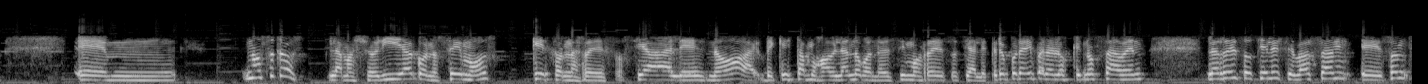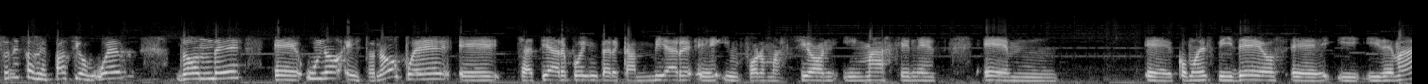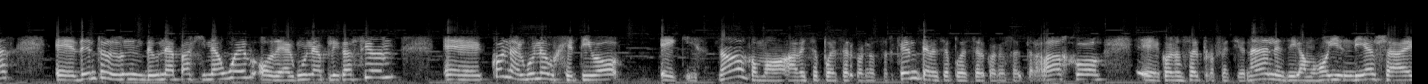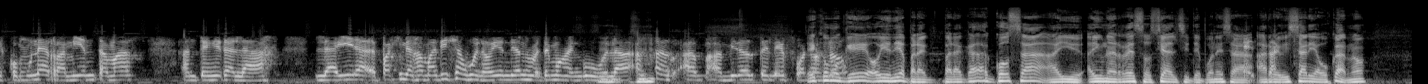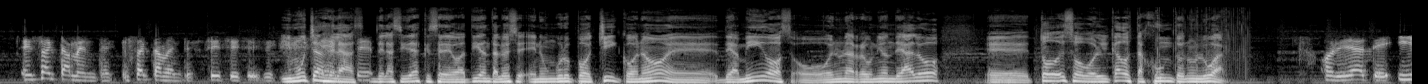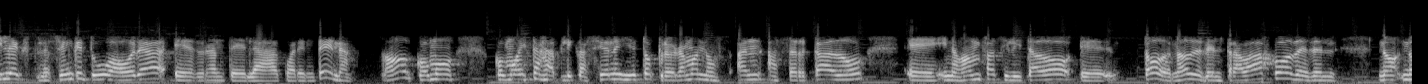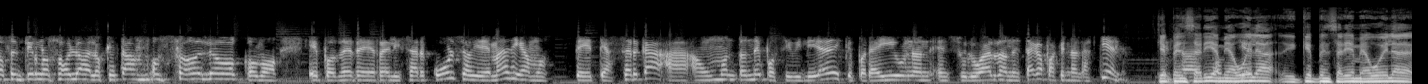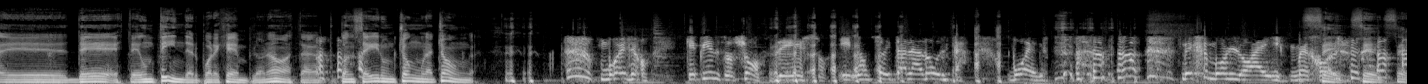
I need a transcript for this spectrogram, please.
Eh, nosotros, la mayoría, conocemos qué son las redes sociales, ¿no? De qué estamos hablando cuando decimos redes sociales. Pero por ahí, para los que no saben, las redes sociales se basan, eh, son, son esos espacios web donde eh, uno, esto, ¿no? Puede eh, chatear, puede intercambiar eh, información, imágenes, eh, eh, como es videos y, demás, dentro de, de, una página web o de alguna aplicación con algún objetivo X, ¿no? Como a veces puede ser conocer gente, a veces puede ser conocer trabajo, eh, conocer profesionales, digamos, hoy en día ya es como una herramienta más, antes era la la guía de páginas amarillas, bueno, hoy en día nos metemos en Google a, a, mirar teléfonos. Es como que hoy en día para, para cada cosa hay, hay una red social si te pones a, revisar y a buscar, ¿no? Exactamente, exactamente, sí, sí, sí, sí. Y muchas de las este de las ideas que se debatían tal vez en un grupo chico, ¿no? Eh, de amigos o en una reunión de algo, eh, todo eso volcado está junto en un lugar. Olvídate, y la explosión que tuvo ahora eh, durante la cuarentena, ¿no? Cómo, cómo estas aplicaciones y estos programas nos han acercado eh, y nos han facilitado eh, todo, ¿no? Desde el trabajo, desde el no, no sentirnos solos a los que estábamos solos, como eh, poder eh, realizar cursos y demás, digamos, te, te acerca a, a, un montón de posibilidades que por ahí uno en, en su lugar donde está capaz que no las tiene. ¿Qué pensaría mi abuela, qué pensaría mi abuela eh, de este un Tinder, por ejemplo, no? Hasta conseguir un chongo, una chonga. Bueno, ¿qué pienso yo de eso? Y no soy tan adulta. Bueno, dejémoslo ahí, mejor. Sí, sí, sí.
